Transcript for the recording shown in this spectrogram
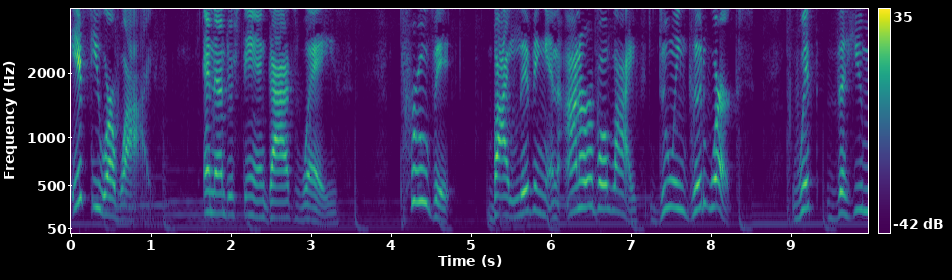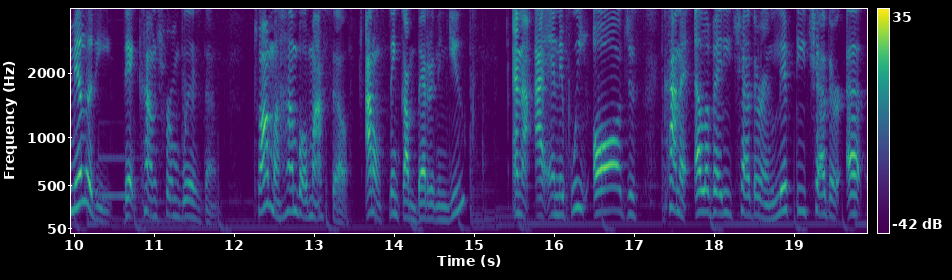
If you are wise and understand God's ways, prove it by living an honorable life, doing good works with the humility that comes from wisdom. So I'm to humble myself. I don't think I'm better than you. And I, I and if we all just kind of elevate each other and lift each other up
